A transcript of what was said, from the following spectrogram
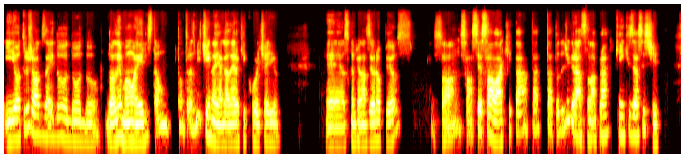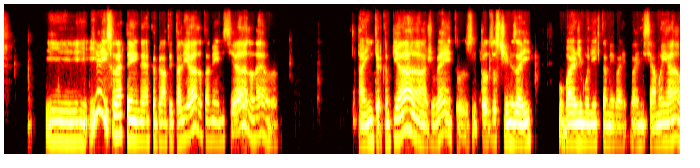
e outros jogos aí do, do, do, do alemão aí eles estão transmitindo aí a galera que curte aí é, os campeonatos europeus só, só acessar lá que tá, tá, tá tudo de graça lá para quem quiser assistir. E, e é isso, né? Tem né, campeonato italiano também iniciando, né? A Inter campeã, a Juventus e todos os times aí. O Bayern de Munique também vai, vai iniciar amanhã,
